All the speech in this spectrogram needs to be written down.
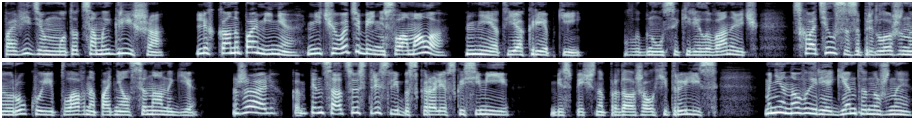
по-видимому, тот самый Гриша. «Легка на помине. Ничего тебе не сломала?» «Нет, я крепкий», — улыбнулся Кирилл Иванович, схватился за предложенную руку и плавно поднялся на ноги. «Жаль, компенсацию стрясли бы с королевской семьи», — беспечно продолжал хитрый лис. «Мне новые реагенты нужны,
